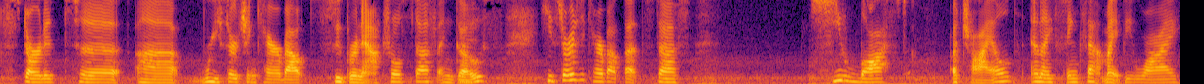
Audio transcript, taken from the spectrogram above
started to uh, research and care about supernatural stuff and ghosts. He started to care about that stuff. He lost a child, and I think that might be why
